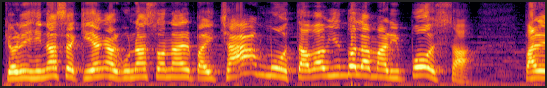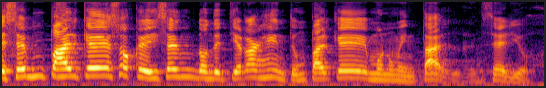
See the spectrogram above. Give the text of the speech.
que origina sequía en alguna zona del país. Chamo, estaba viendo la mariposa. Parece un parque de esos que dicen donde entierran gente, un parque monumental, en serio.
